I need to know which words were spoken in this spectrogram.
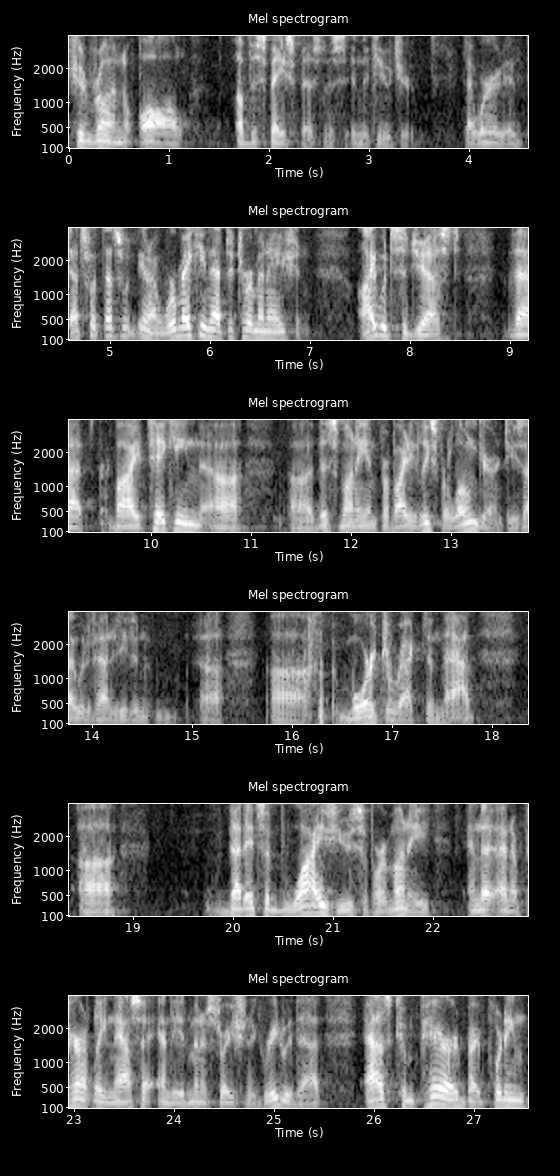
should run all of the space business in the future. That we're, that's what, that's what, you know, we're making that determination. I would suggest that by taking uh, uh, this money and providing, at least for loan guarantees, I would have had it even uh, uh more direct than that, uh, that it's a wise use of our money, and, that, and apparently NASA and the administration agreed with that, as compared by putting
